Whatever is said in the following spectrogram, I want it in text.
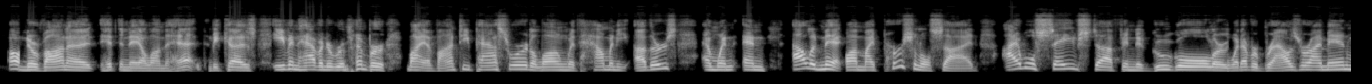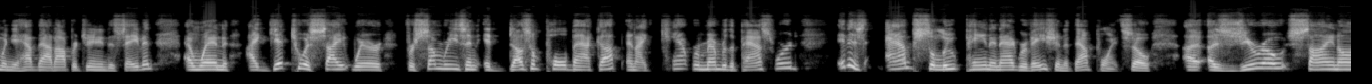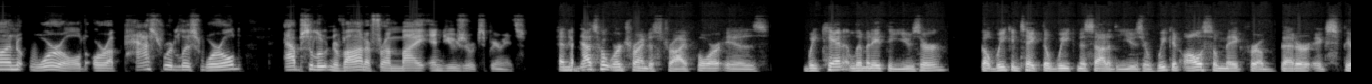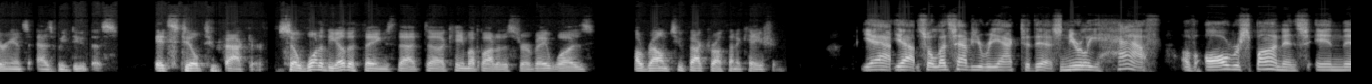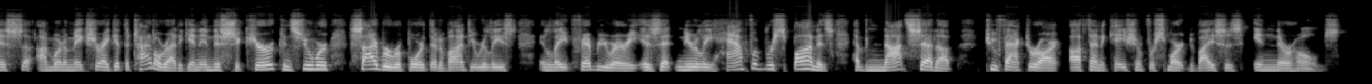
Oh, Nirvana hit the nail on the head because even having to remember my Ivanti password along with how many others. And when, and I'll admit on my personal side, I will save stuff into Google or whatever browser I'm in when you have that opportunity to save it. And when I get to a site where for some reason it doesn't pull back up and I can't remember the password, it is absolute pain and aggravation at that point. So a, a zero sign on world or a passwordless world, absolute nirvana from my end user experience. And that's what we're trying to strive for is we can't eliminate the user, but we can take the weakness out of the user. We can also make for a better experience as we do this. It's still two factor. So one of the other things that uh, came up out of the survey was around two factor authentication. Yeah, yeah. So let's have you react to this. Nearly half of all respondents in this, I'm going to make sure I get the title right again, in this secure consumer cyber report that Ivanti released in late February, is that nearly half of respondents have not set up two factor authentication for smart devices in their homes.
